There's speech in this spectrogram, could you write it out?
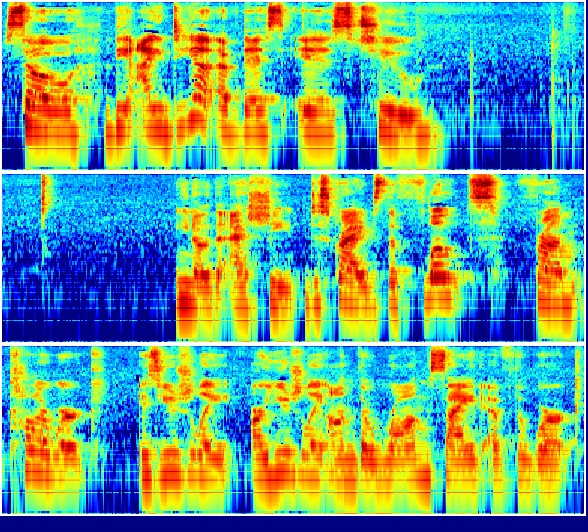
So the idea of this is to you know, the, as she describes, the floats from color work is usually are usually on the wrong side of the work,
